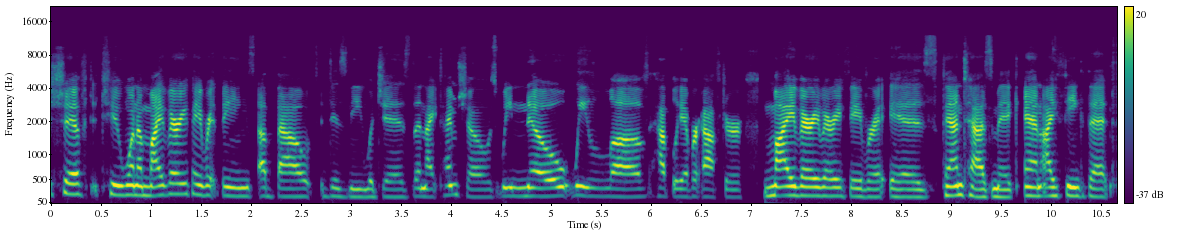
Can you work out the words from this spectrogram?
shift to one of my very favorite things about Disney, which is the nighttime shows. We know we love Happily Ever After. My very, very favorite is Fantasmic. And I think that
